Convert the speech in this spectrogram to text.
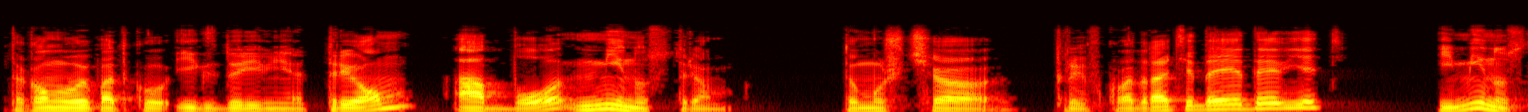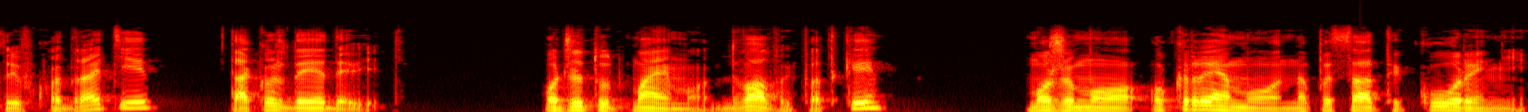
В такому випадку х дорівнює 3 або мінус 3, тому що 3 в квадраті дає 9, і мінус 3 в квадраті також дає 9. Отже, тут маємо два випадки. Можемо окремо написати корені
